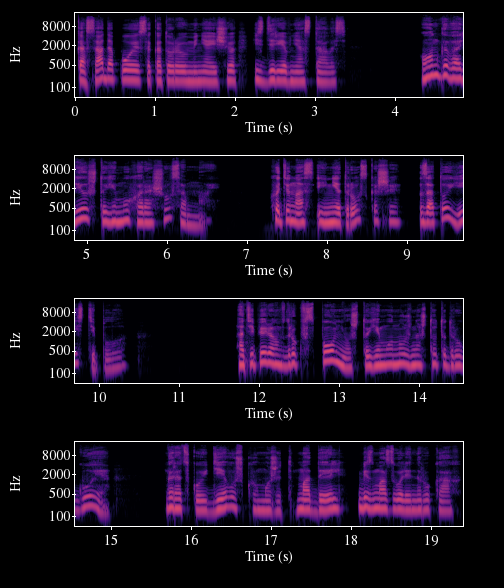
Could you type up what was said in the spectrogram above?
коса до пояса, которая у меня еще из деревни осталась. Он говорил, что ему хорошо со мной. Хоть у нас и нет роскоши, зато есть тепло. А теперь он вдруг вспомнил, что ему нужно что-то другое. Городскую девушку, может, модель без мозолей на руках.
